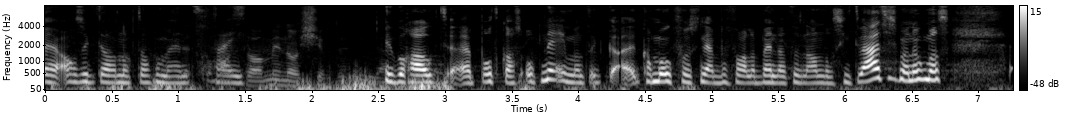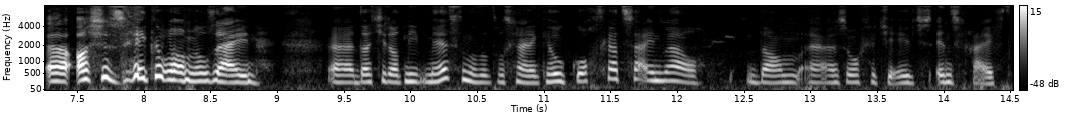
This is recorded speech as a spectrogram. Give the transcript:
Uh, als ik dan op dat moment hey, überhaupt uh, podcast opneem. Want ik, ik kan me ook voor net bevallen ben dat het een andere situatie is. Maar nogmaals, uh, als je zeker wel wil zijn dat je dat niet mist, omdat het waarschijnlijk heel kort gaat zijn wel dan zorg dat je eventjes inschrijft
